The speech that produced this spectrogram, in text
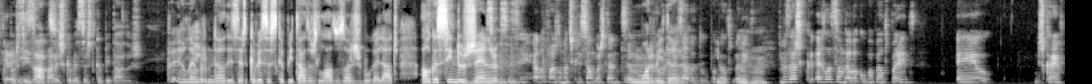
Parecia tinha exato. várias cabeças decapitadas. Eu lembro-me dela dizer cabeças decapitadas de lado, os olhos bugalhados, algo assim do género. Sim, sim. Sim, ela faz uma descrição bastante eh, Mórbida. do papel de parede. Uhum. Mas acho que a relação dela com o papel de parede é, descreve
